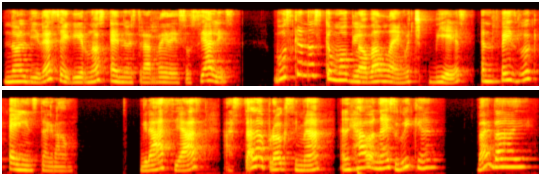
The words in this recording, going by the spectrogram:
No olvides seguirnos en nuestras redes sociales. Búscanos como Global Language 10 en Facebook e Instagram. Gracias, hasta la próxima and have a nice weekend. Bye bye.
